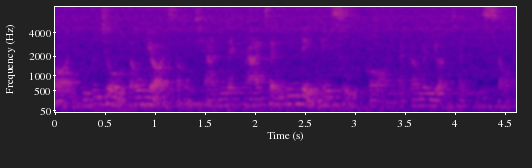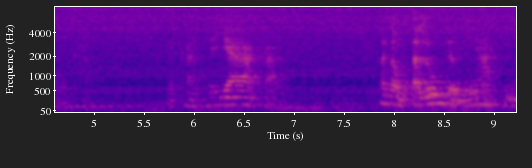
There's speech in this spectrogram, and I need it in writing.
อดคุณผู้ชมต้องหยอดสองชั้นนะคะ ชั้นที่หนึ่งให้สุกก่อน แล้วก็มาหยอดชั้นที่สองค่ะนะคะไม่ยากค่ะ ขนมตะลุ่มเดี๋ยวนี้หากิน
